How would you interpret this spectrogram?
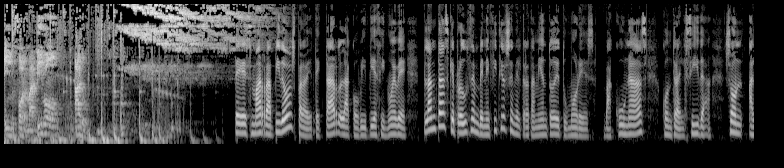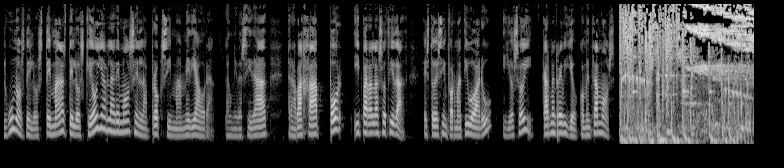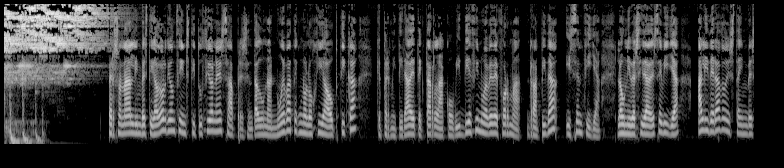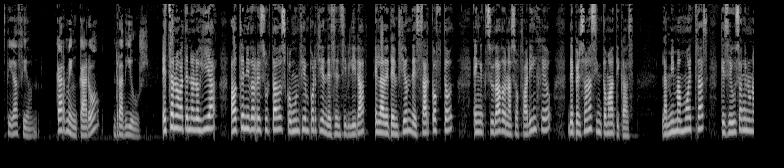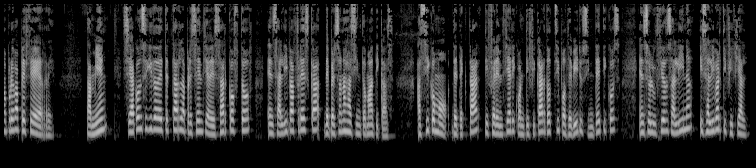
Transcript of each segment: Informativo ARU. Test más rápidos para detectar la COVID-19, plantas que producen beneficios en el tratamiento de tumores, vacunas contra el SIDA. Son algunos de los temas de los que hoy hablaremos en la próxima media hora. La universidad trabaja por y para la sociedad. Esto es Informativo ARU y yo soy Carmen Revillo. Comenzamos. Personal investigador de 11 instituciones ha presentado una nueva tecnología óptica que permitirá detectar la COVID-19 de forma rápida y sencilla. La Universidad de Sevilla ha liderado esta investigación. Carmen Caro, Radius. Esta nueva tecnología ha obtenido resultados con un 100% de sensibilidad en la detención de SARS-CoV-2 en exudado nasofaríngeo de personas sintomáticas, las mismas muestras que se usan en una prueba PCR. También se ha conseguido detectar la presencia de SARS-CoV-2 en saliva fresca de personas asintomáticas, así como detectar, diferenciar y cuantificar dos tipos de virus sintéticos en solución salina y saliva artificial.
